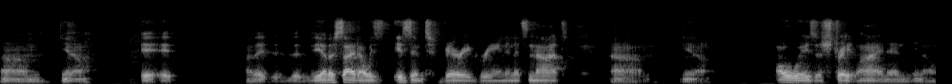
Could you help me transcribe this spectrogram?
um, you know it, it uh, the, the, other side always isn't very green and it's not um, you know always a straight line and you know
